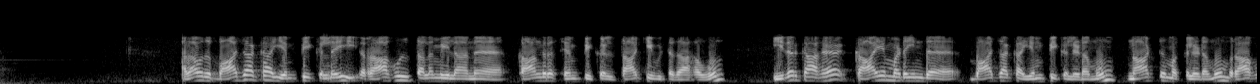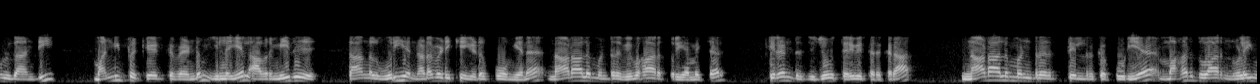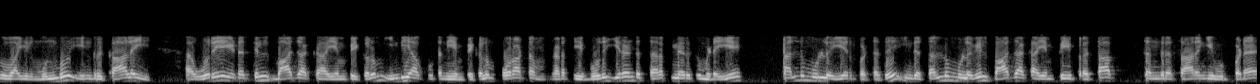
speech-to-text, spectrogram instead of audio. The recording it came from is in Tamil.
அதாவது பாஜக எம்பிக்களை ராகுல் தலைமையிலான காங்கிரஸ் எம்பிக்கள் தாக்கிவிட்டதாகவும் இதற்காக காயமடைந்த பாஜக எம்பிக்களிடமும் நாட்டு மக்களிடமும் ராகுல் காந்தி மன்னிப்பு கேட்க வேண்டும். இல்லையேல் அவர் மீது தாங்கள் உரிய நடவடிக்கை எடுப்போம் என நாடாளுமன்ற விவகாரத்துறை அமைச்சர் கிரண் ரிஜிஜு தெரிவித்திருக்கிறார். நாடாளுமன்றத்தில் இருக்கக்கூடிய மகர்துவார் நுழைவு வாயில் முன்பு இன்று காலை ஒரே இடத்தில் பாஜக எம்பிக்களும் இந்தியா கூட்டணி எம்பிக்களும் போராட்டம் நடத்திய போது இரண்டு தரப்பினருக்கும் இடையே தள்ளுமுள்ளு ஏற்பட்டது. இந்த தள்ளுமுள்ளுவில் பாஜக எம்பி பிரதாப் சந்திர சாரங்கி உட்பட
